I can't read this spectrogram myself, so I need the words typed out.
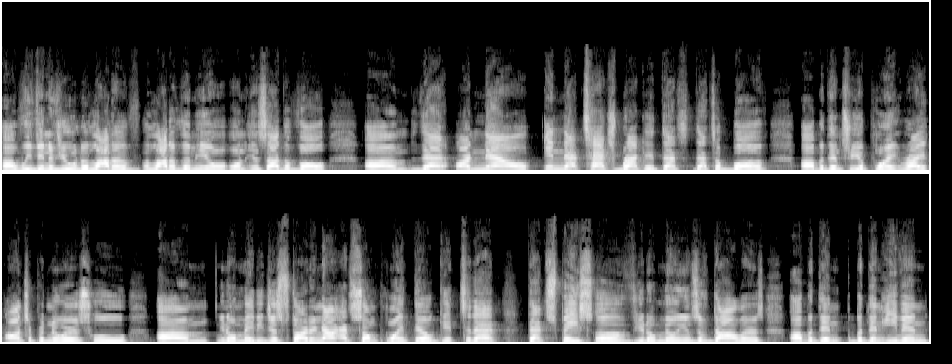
Uh, we've interviewed a lot of a lot of them here on, on Inside the Vault um, that are now in that tax bracket that's that's above. Uh, but then to your point, right, entrepreneurs who, um, you know, maybe just starting out, at some point they'll get to that that space of you know millions of dollars. Uh, but then but then even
